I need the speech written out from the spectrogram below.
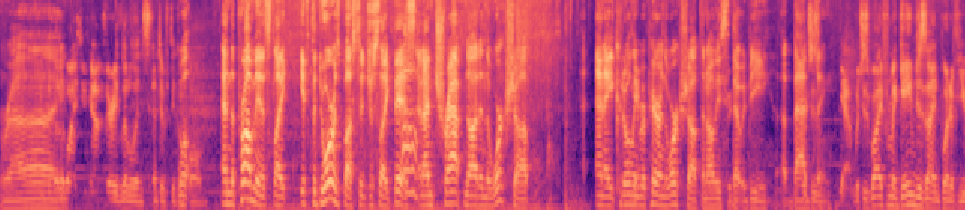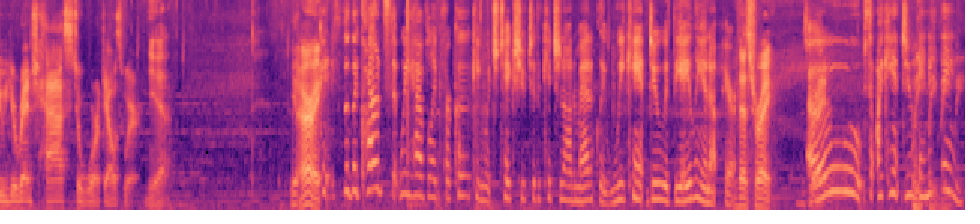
Right. Otherwise, you have very little incentive to go Well, home. and the problem is, like, if the door is busted just like this, Oh. and I'm trapped not in the workshop, and I could only repair in the workshop, then obviously that would be a bad is, thing. yeah, which is why, from a game design point of view, your wrench has to work elsewhere. Yeah. Yeah. All right. Okay, so the cards that we have like for cooking, which takes you to the kitchen automatically, we can't do with the alien up here. That's right. That's right. Oh, so I can't do Wait, wait, wait, anything. wait.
